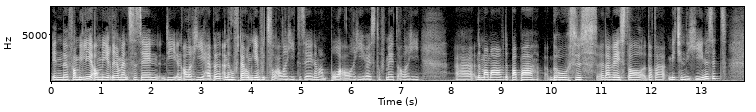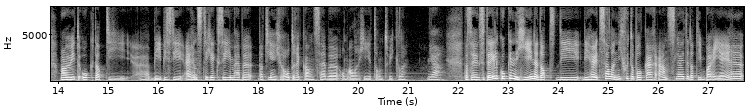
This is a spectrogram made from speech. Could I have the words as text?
in de familie al meerdere mensen zijn die een allergie hebben, en dat hoeft daarom geen voedselallergie te zijn, hè, maar een pollenallergie, huisstofmijtallergie, uh, de mama, de papa, broer, zus, hè, dat wijst al dat dat een beetje in de genen zit. Maar we weten ook dat die uh, baby's die ernstig eczeem hebben, dat die een grotere kans hebben om allergieën te ontwikkelen. Ja. Dat zit eigenlijk ook in de genen dat die, die huidcellen niet goed op elkaar aansluiten, dat die barrière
